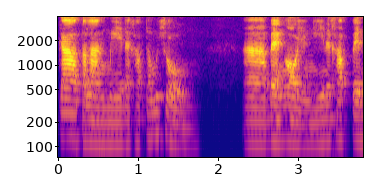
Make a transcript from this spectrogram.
49 ตารางเมตรนะครับท่านผู้ชมแบ่งออกอย่างนี้นะครับ เป็น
